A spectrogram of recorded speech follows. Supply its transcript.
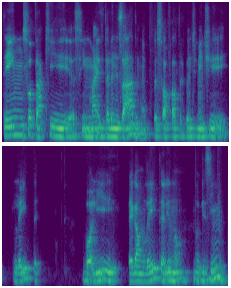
tem um sotaque assim mais italianizado, né? O pessoal fala frequentemente leite. Vou ali pegar um leite ali no, no vizinho,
